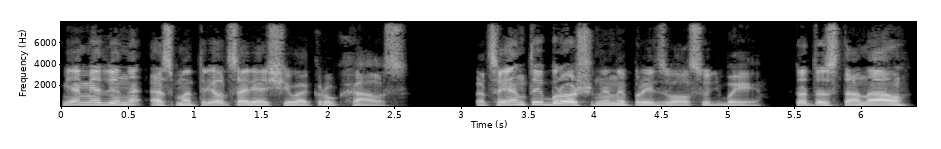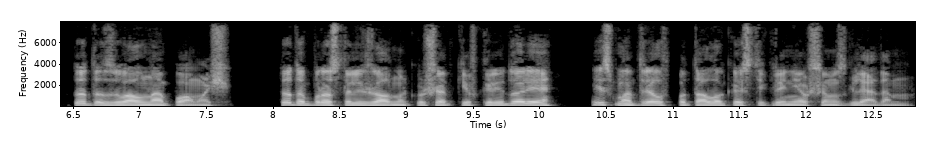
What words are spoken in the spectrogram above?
Я медленно осмотрел царящий вокруг хаос. Пациенты брошены на произвол судьбы. Кто-то стонал, кто-то звал на помощь. Кто-то просто лежал на кушетке в коридоре и смотрел в потолок остекленевшим взглядом.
